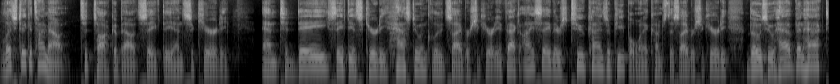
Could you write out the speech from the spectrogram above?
Let's take a time out to talk about safety and security. And today, safety and security has to include cybersecurity. In fact, I say there's two kinds of people when it comes to cybersecurity those who have been hacked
